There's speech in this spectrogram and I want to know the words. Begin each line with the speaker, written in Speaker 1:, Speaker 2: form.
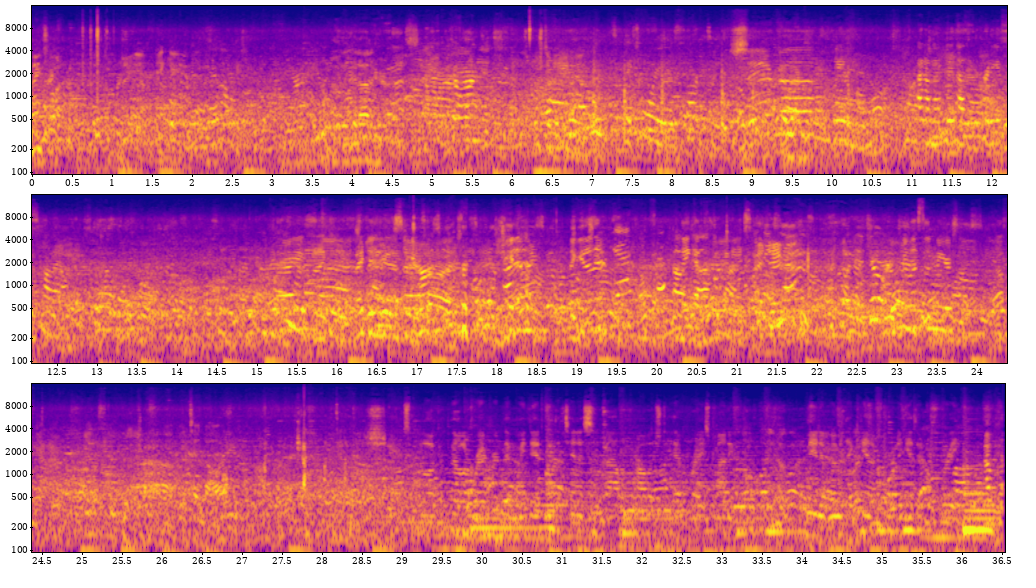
Speaker 1: Thanks a lot.
Speaker 2: Get out of here.
Speaker 3: Victoria's 13. I don't know who has the prettiest smile.
Speaker 4: Thank you. Did you get in there? They get in there?
Speaker 3: Oh, yeah.
Speaker 4: Okay, listen to your song.
Speaker 2: Ten
Speaker 5: Tennessee Valley College to help raise money for men and women that can't afford to get their degree.
Speaker 1: Okay.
